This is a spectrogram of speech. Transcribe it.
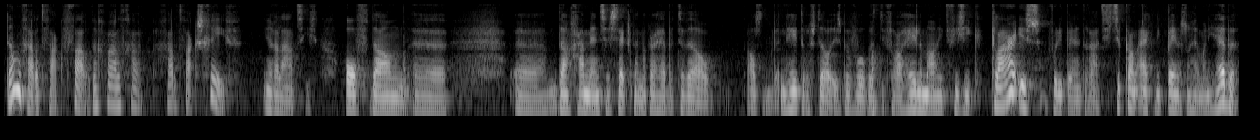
dan gaat het vaak fout. Dan gaat het, gaat, het vaak scheef in relaties. Of dan, uh, uh, dan gaan mensen seks met elkaar hebben terwijl als het een heterostel is bijvoorbeeld, die vrouw helemaal niet fysiek klaar is voor die penetratie. Ze kan eigenlijk die penis nog helemaal niet hebben.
